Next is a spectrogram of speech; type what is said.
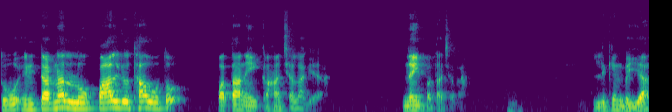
तो वो इंटरनल लोकपाल जो था, वो तो पता नहीं कहाँ चला गया। नहीं पता चला। लेकिन भैया,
